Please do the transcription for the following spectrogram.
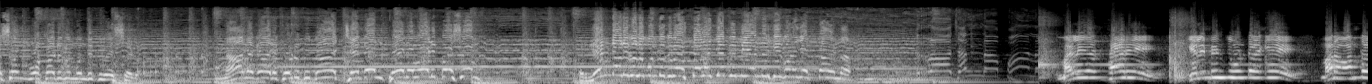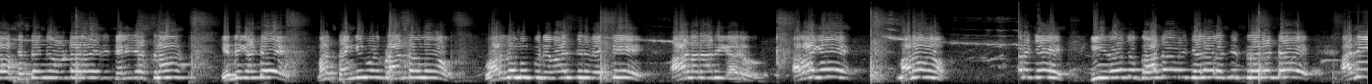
కోసం ఒక అడుగు ముందుకు వేశాడు. నాన్నగారి కొడుకుగా జగన్ పేదవాడి కోసం రెండు అడుగులు ముందుకు వేస్తాడని చెప్పి మీ అందరికీ కూడా చెప్తా ఉన్నా. మళ్ళీ ఒకసారి గెలిపించి ఉంటాకి మనం అంతా సిద్ధంగా ఉండాలని తెలియజేస్తున్నా. ఎందుకంటే మన తంగిగూడు ప్రాంతంలో వరద ముంపు నివారించిన వ్యక్తి ఆళ్ళరాణి గారు. అలాగే మనం ఈ రోజు గోదావరి జలాలు అందిస్తున్నారంటే అది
